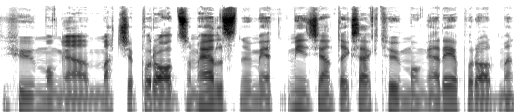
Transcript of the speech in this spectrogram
hur många matcher på rad som helst. Nu minns jag inte exakt hur många det är på rad, men,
